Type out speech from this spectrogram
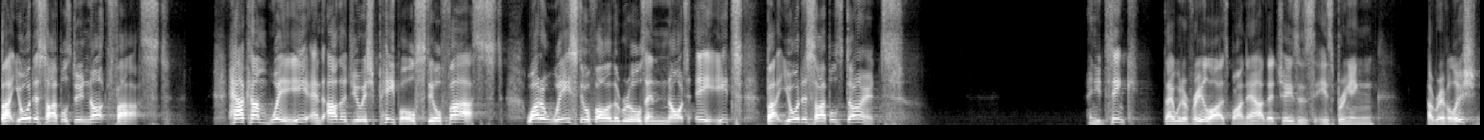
But your disciples do not fast. How come we and other Jewish people still fast? Why do we still follow the rules and not eat, but your disciples don't? And you'd think they would have realized by now that Jesus is bringing a revolution.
